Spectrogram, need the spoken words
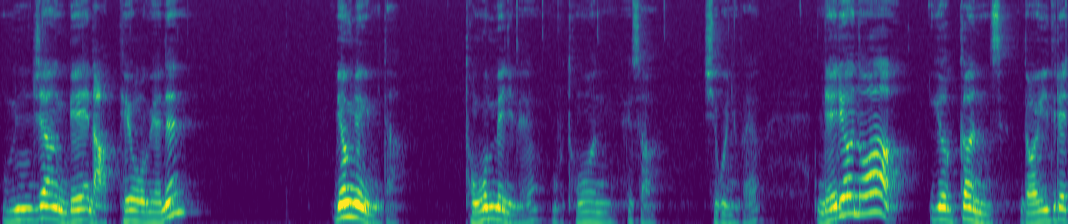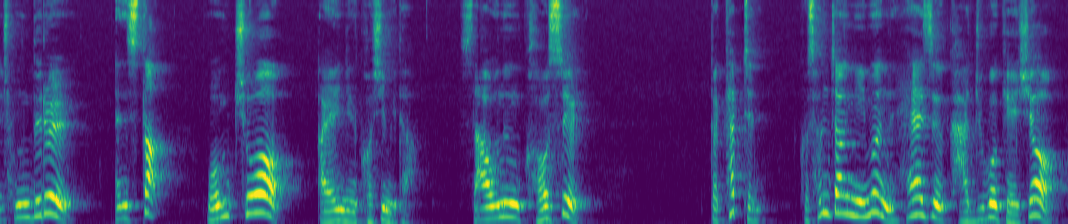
문장 맨 앞에 오면은 명령입니다. 동원맨이네요. 뭐 동원 회사 직원인가요? 내려놓아 your guns 너희들의 총들을 and stop 멈추어 ing는 것입니다. 싸우는 것을 the captain 그 선장님은 has 가지고 계셔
